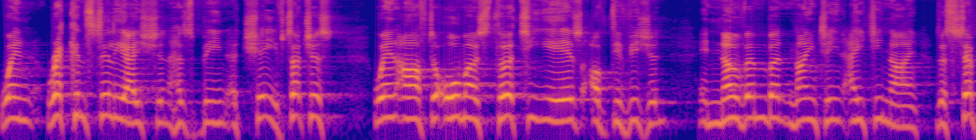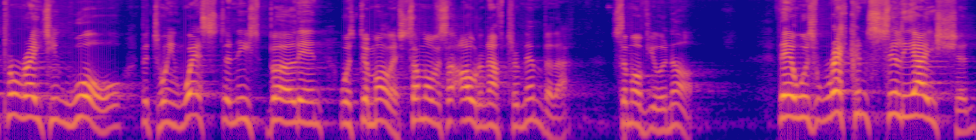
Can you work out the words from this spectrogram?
when reconciliation has been achieved, such as when, after almost 30 years of division, in November 1989, the separating wall between West and East Berlin was demolished. Some of us are old enough to remember that, some of you are not. There was reconciliation,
